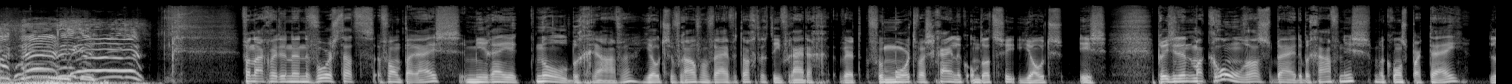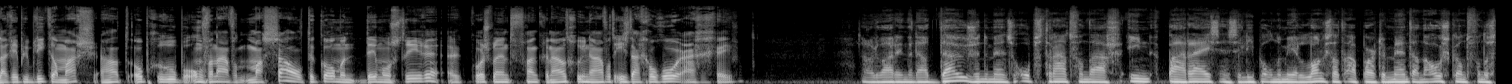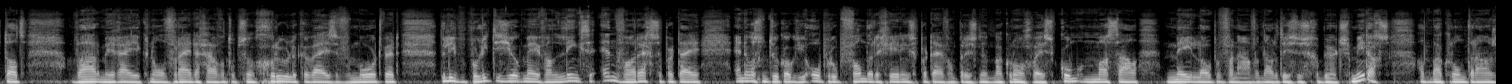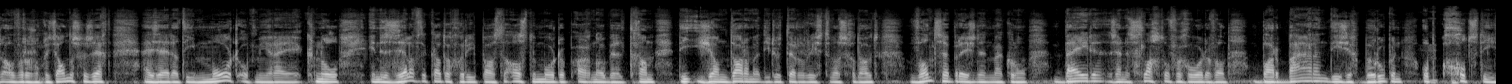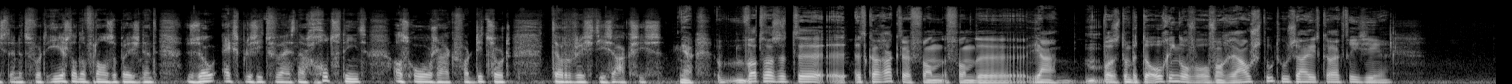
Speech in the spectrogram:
Vandaag werd in een voorstad van Parijs Mireille Knol begraven. Joodse vrouw van 85 die vrijdag werd vermoord... waarschijnlijk omdat ze Joods is. President Macron was bij de begrafenis. Macrons partij La République en Mars had opgeroepen om vanavond massaal te komen demonstreren. Uh, correspondent Frank Renaud, goedenavond. Is daar gehoor aan gegeven? Nou, er waren inderdaad duizenden mensen op straat vandaag in Parijs. En ze liepen onder meer langs dat appartement aan de oostkant van de stad... waar Mireille Knol vrijdagavond op zo'n gruwelijke wijze vermoord werd. Er liepen politici ook mee van linkse en van rechtse partijen. En er was natuurlijk ook die oproep van de regeringspartij van president Macron geweest... kom massaal meelopen vanavond. Nou, dat is dus gebeurd. Smiddags had Macron trouwens overigens nog iets anders gezegd. Hij zei dat die moord op Mireille Knol in dezelfde categorie paste... als de moord op Arnaud Beltram, die gendarme die door terroristen was Want, zei president Macron, beide zijn het slachtoffer geworden van barbaren... die zich beroepen op godsdienst. En het is voor het eerst dat een Franse president zo expliciet verwijst naar godsdienst... als oorzaak voor dit soort terroristische acties. Ja, wat was het, uh, het karakter van, van de... Ja, was het een betoging of, of een rouwstoet? Hoe zou je het karakteriseren?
